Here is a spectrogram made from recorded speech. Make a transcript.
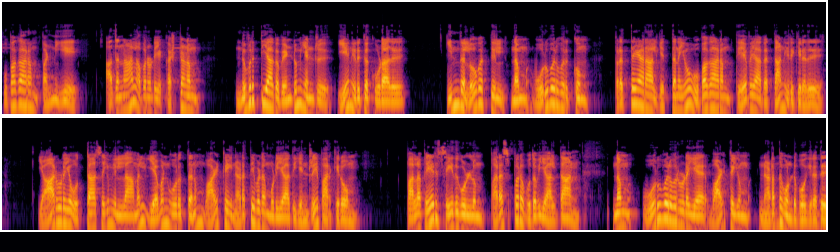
உபகாரம் பண்ணியே அதனால் அவனுடைய கஷ்டனம் நிவிருத்தியாக வேண்டும் என்று ஏன் இருக்கக்கூடாது? இந்த லோகத்தில் நம் ஒருவருவருக்கும் பிரத்தையரால் எத்தனையோ உபகாரம் தேவையாகத்தான் இருக்கிறது. யாருடைய ஒத்தாசையும் இல்லாமல் எவன் ஒருத்தனும் வாழ்க்கை நடத்திவிட முடியாது என்றே பார்க்கிறோம். பல பேர் செய்து கொள்ளும் பரஸ்பர உதவியால்தான் நம் ஒருவருவருடைய வாழ்க்கையும் நடந்து கொண்டு போகிறது.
